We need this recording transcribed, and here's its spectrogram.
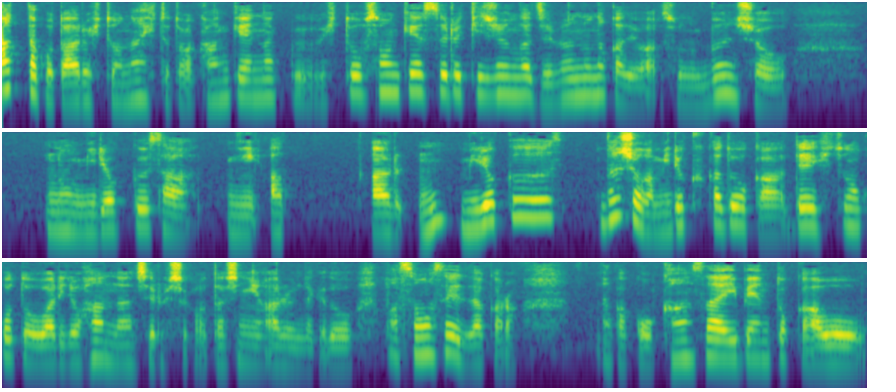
会ったことある人ない人とは関係なく人を尊敬する基準が自分の中ではその文章の魅力さにああるん？魅力文章が魅力かどうかで人のことを割と判断してる人が私にはあるんだけど、まあ、そのせいでだからなんかこう関西弁とかを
